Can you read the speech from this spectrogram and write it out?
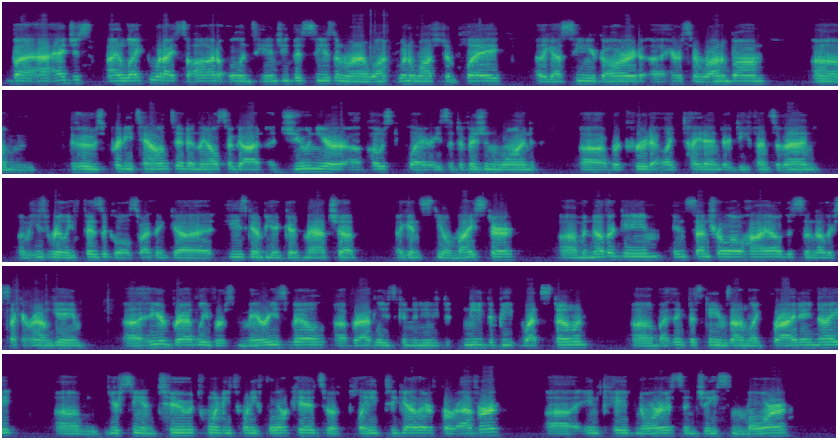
but I, I, just I liked what I saw out of Olentangy this season when I wa- when I watched him play. They got senior guard uh, Harrison Ronenbaum, um, who's pretty talented, and they also got a junior uh, post player. He's a Division One uh, recruit at like tight end or defensive end. Um, he's really physical, so I think uh, he's going to be a good matchup against Steele Meister. Um, another game in Central Ohio. This is another second round game. Uh, Hilliard Bradley versus Marysville. Uh, Bradley's going to need need to beat Whetstone. Um, I think this game's on like Friday night. Um, you're seeing two 2024 kids who have played together forever uh, in Cade Norris and Jason Moore.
